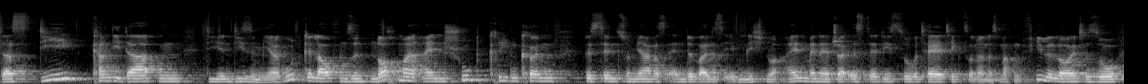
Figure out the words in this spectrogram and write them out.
dass die Kandidaten, die in diesem Jahr gut gelaufen sind, nochmal einen Schub kriegen können bis hin zum Jahresende, weil es eben nicht nur ein Manager ist, der dies so betätigt, sondern es machen viele Leute so.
